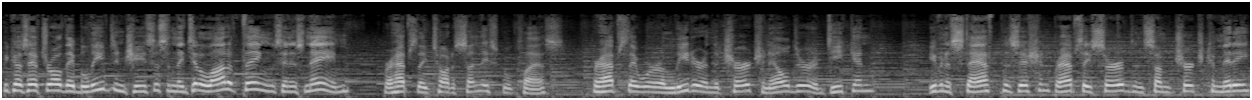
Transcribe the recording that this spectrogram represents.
because, after all, they believed in Jesus and they did a lot of things in his name. Perhaps they taught a Sunday school class. Perhaps they were a leader in the church, an elder, a deacon, even a staff position. Perhaps they served in some church committee.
